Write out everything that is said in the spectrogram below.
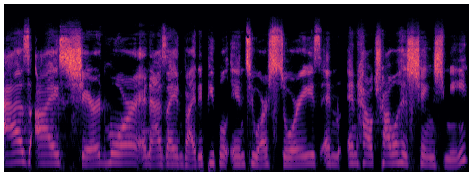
as I shared more and as I invited people into our stories and, and how travel has changed me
